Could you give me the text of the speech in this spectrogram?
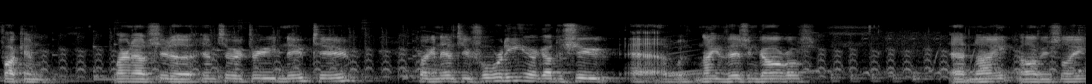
fucking learned how to shoot a M203 Noob 2, fucking M240. I got to shoot uh, with night vision goggles at night, obviously,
